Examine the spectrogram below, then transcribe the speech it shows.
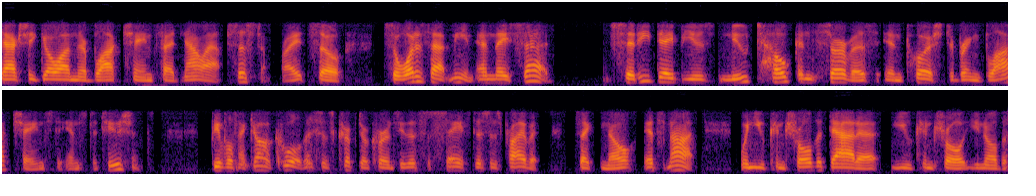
to actually go on their blockchain FedNow app system, right? So so what does that mean? And they said Citi debuts new token service in push to bring blockchains to institutions. People think, oh, cool, this is cryptocurrency, this is safe, this is private. It's like, no, it's not. When you control the data, you control, you know, the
